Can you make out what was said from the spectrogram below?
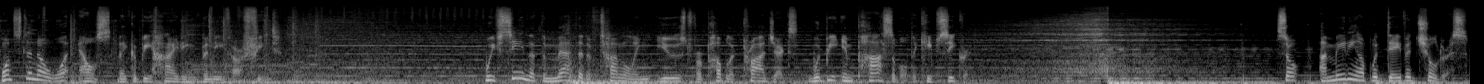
wants to know what else they could be hiding beneath our feet. We've seen that the method of tunneling used for public projects would be impossible to keep secret. So I'm meeting up with David Childress,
